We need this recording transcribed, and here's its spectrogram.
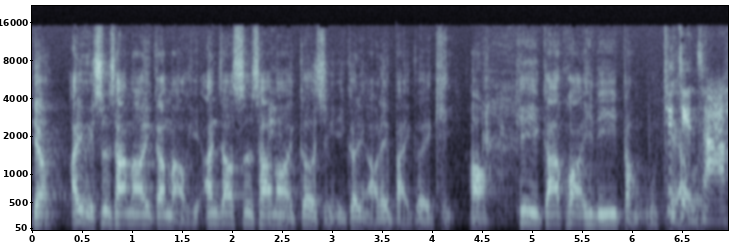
对，啊，因为四叉猫伊刚好去，按照四叉猫的个性，伊可能后礼拜个会去，吼，去伊家看迄里栋有跳。去检查。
